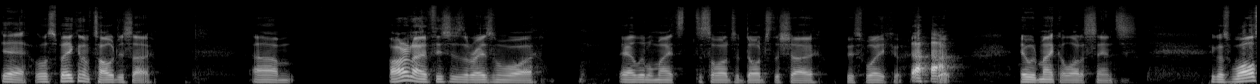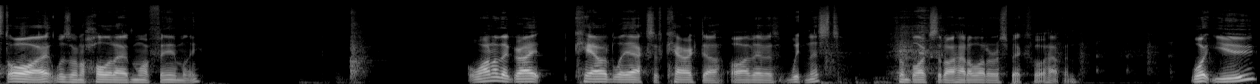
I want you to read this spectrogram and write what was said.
Yeah. Well, speaking of told you so, um, I don't know if this is the reason why our little mates decided to dodge the show this week. it would make a lot of sense. Because whilst I was on a holiday with my family, one of the great cowardly acts of character I've ever witnessed from blokes that I had a lot of respect for happened. What you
